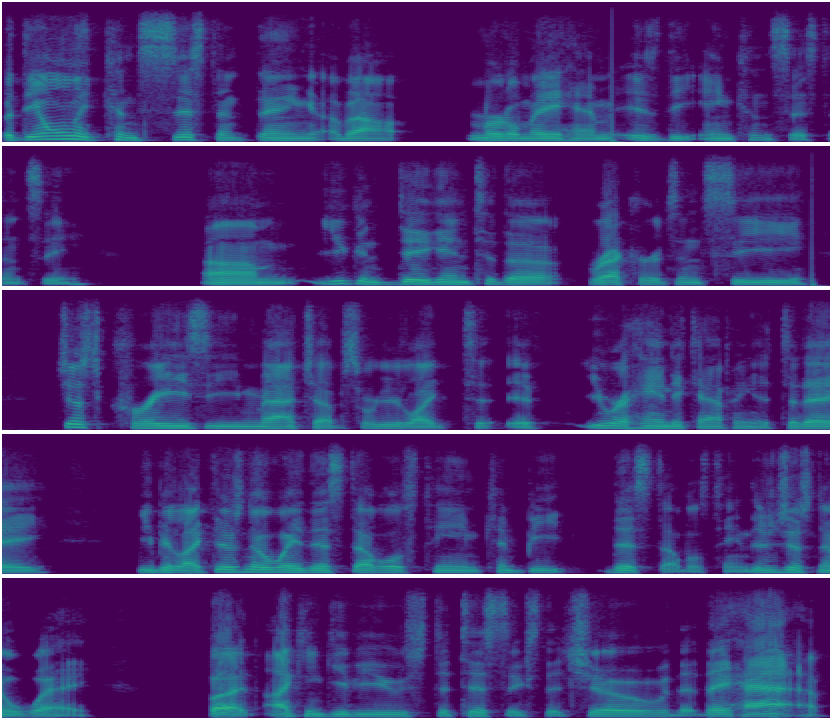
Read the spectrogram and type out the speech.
But the only consistent thing about Myrtle Mayhem is the inconsistency. Um, you can dig into the records and see just crazy matchups where you're like, t- if you were handicapping it today, you'd be like, there's no way this doubles team can beat this doubles team. There's just no way. But I can give you statistics that show that they have,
